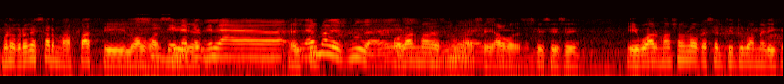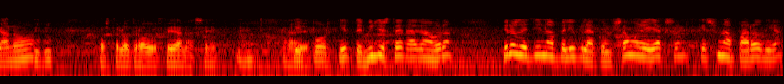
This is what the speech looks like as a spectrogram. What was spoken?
bueno, creo que es arma fácil o algo Sí, así. de la, el- de la- el el arma desnuda. O el arma desnuda, sí, algo de eso, sí, sí, sí. Igual, más o menos lo que es el título americano, pues te lo traducían así. Ujú. Que Ahí. por cierto, Emilio Estevez ahora, creo que tiene una película con Samuel L. Jackson que es una parodia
